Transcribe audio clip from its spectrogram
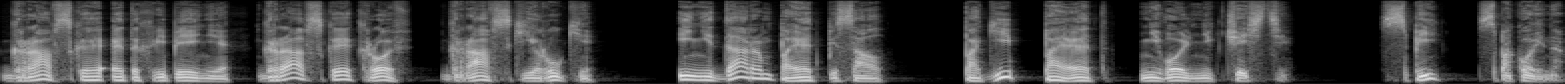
Графское это хрипение, графская кровь, графские руки. И недаром поэт писал «Погиб поэт, невольник чести. Спи спокойно».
